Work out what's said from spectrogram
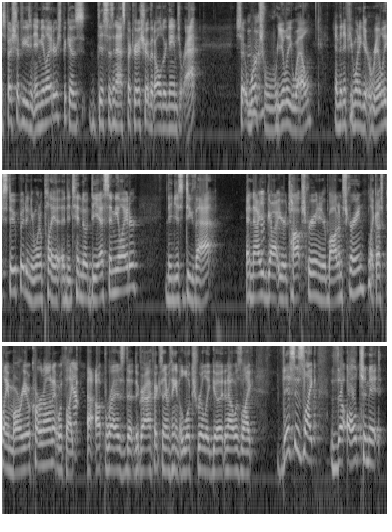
especially if you're using emulators, because this is an aspect ratio that older games are at. So it mm-hmm. works really well. And then if you want to get really stupid and you want to play a, a Nintendo DS emulator, then just do that. And now you've got your top screen and your bottom screen, like us playing Mario Kart on it with like yep. uh, up res the, the graphics and everything, and it looks really good. And I was like, this is like the ultimate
